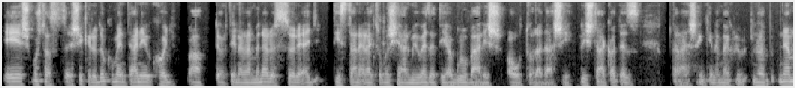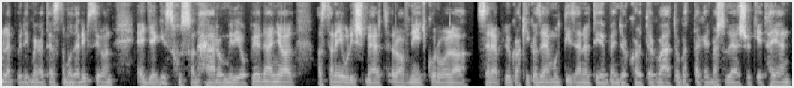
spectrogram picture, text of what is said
és most azt sikerül dokumentálniuk, hogy a történelemben először egy tisztán elektromos jármű vezeti a globális autóladási listákat, ez talán senki nem, nem lepődik meg a Tesla Model Y 1,23 millió példányjal, aztán a jól ismert RAV4 Corolla szereplők, akik az elmúlt 15 évben gyakorlatilag váltogatták egymást az első két helyen,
